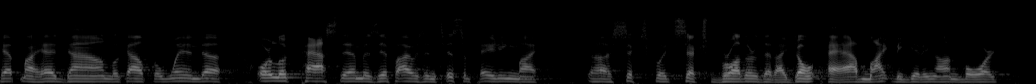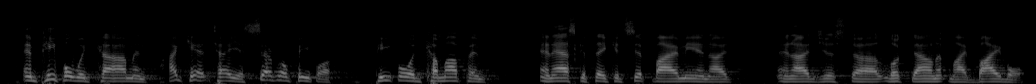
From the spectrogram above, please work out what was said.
kept my head down, look out the window, or look past them as if I was anticipating my uh, six foot six brother that I don't have might be getting on board. And people would come, and I can't tell you, several people, people would come up and, and ask if they could sit by me, and I'd, and I'd just uh, look down at my Bible.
